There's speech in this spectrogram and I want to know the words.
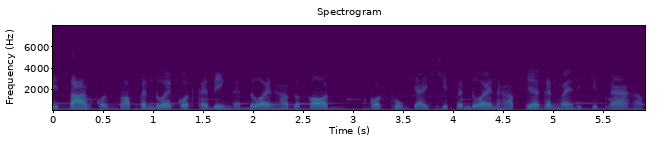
ติดตามกดซับกันด้วยกดกระดิ่งกันด้วยนะครับ แล้วก็กดถูกใจคลิปกันด้วยนะครับ เจอกันใหม่ในคลิปหน้าครับ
